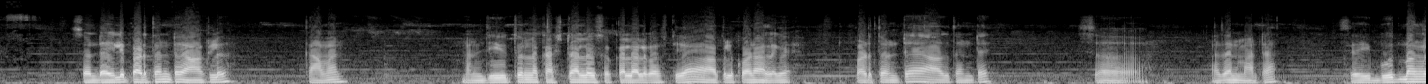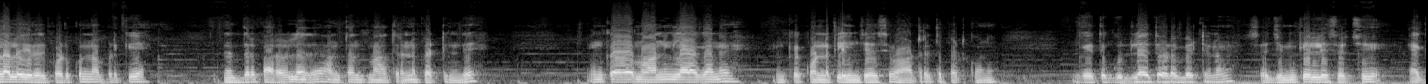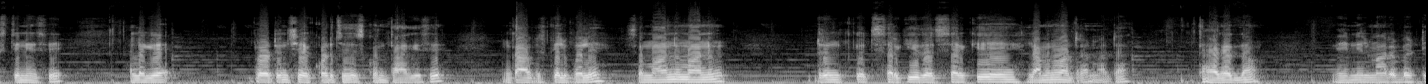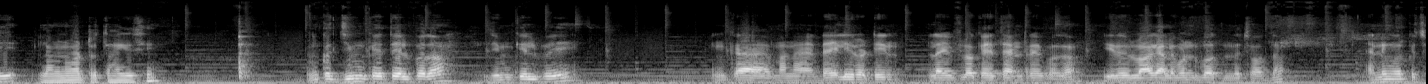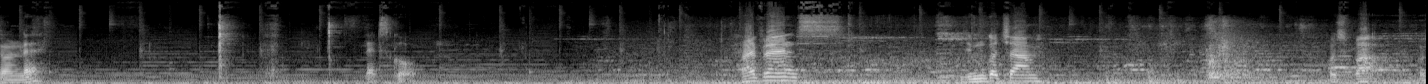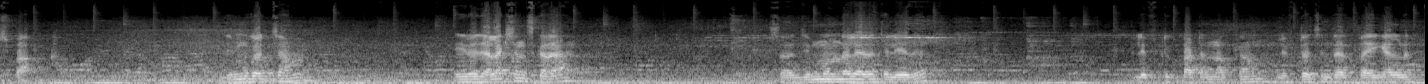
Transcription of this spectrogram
సో డైలీ పడుతుంటాయి ఆకులు. కామన్. మన జీవితంలో కష్టాలు సుఖాలు అలాగే వస్తాయో ఆకులు కూడా అలాగే పడుతుంటే ఆగుతుంటే. సో అదనమాట. సో ఈ బూత్ బంగ్లాలో ఈరోజు పడుకున్నప్పటికీ నిద్ర పర్వాలేదు అంతంత మాత్రమే పెట్టింది. ఇంకా మార్నింగ్ లాగానే ఇంకా కొండ క్లీన్ చేసి వాటర్ అయితే పట్టుకొని ఇంకైతే గుడ్లు అయితే ఉడబెట్టాను. సో జిమ్కి వెళ్ళేసి వచ్చి ఎగ్స్ తినేసి అలాగే ప్రోటీన్ షేక్ కూడా చేసుకొని తాగేసి ఇంకా ఆఫీస్కి వెళ్ళిపోయి సో మార్నింగ్ మార్నింగ్ డ్రింక్ వచ్చేసరికి ఇది వచ్చేసరికి లెమన్ వాటర్ అనమాట తాగేద్దాం. వేడి నీళ్ళు మరబెట్టి లెమన్ వాటర్ తాగేసి ఇంకా జిమ్కి అయితే వెళ్ళిపోదాం. జిమ్కి వెళ్ళిపోయి ఇంకా మన డైలీ రొటీన్ లైఫ్లోకి అయితే ఎంటర్ అయిపోదాం. ఈరోజు లాగా ఎలా ఉండిపోతుందో చూద్దాం. ఎండింగ్ వరకు చూడండి. లెట్స్ గో హాయ్ ఫ్రెండ్స్ జిమ్కి వచ్చాం. పుష్ప పుష్ప. జిమ్కి వచ్చాం. ఈరోజు ఎలక్షన్స్ కదా. సో జిమ్ ఉందో లేదో తెలియదు. Lift button నొక్కాం. లిఫ్ట్ వచ్చిన తర్వాత పైకి వెళ్దాం.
